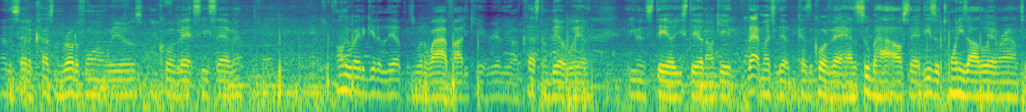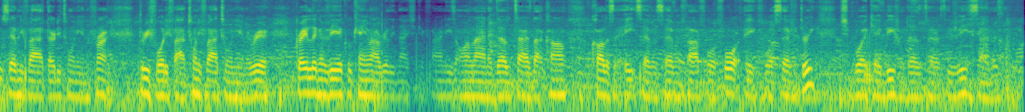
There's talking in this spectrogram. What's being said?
Another set of custom rotiform wheels Corvette C7. Only way to get a lip is with a wide body kit, really, or a custom built wheel. Even still, you still don't get that much lip because the Corvette has a super high offset. These are 20s all the way around 275, 30 20 in the front, 345, 25 20 in the rear. Great looking vehicle, came out really nice. You can find these online at DubsandTires.com. Call us at 877 544 8473. It's your boy KB from and Tires TV signing off.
